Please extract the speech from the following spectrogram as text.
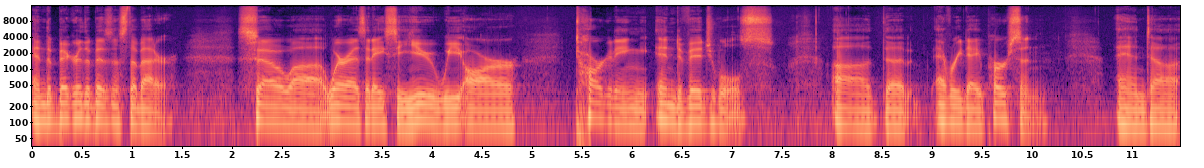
And the bigger the business, the better. So uh, whereas at ACU we are targeting individuals, uh, the everyday person and uh,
